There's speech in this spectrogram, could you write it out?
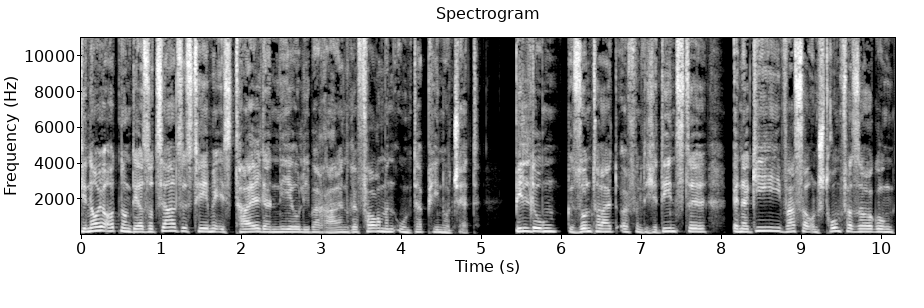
Die Neuordnung der Sozialsysteme ist Teil der neoliberalen Reformen unter Pinochet. Bildung, Gesundheit, öffentliche Dienste, Energie, Wasser- und Stromversorgung,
